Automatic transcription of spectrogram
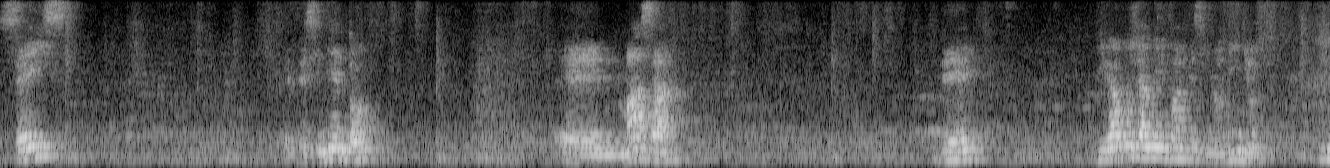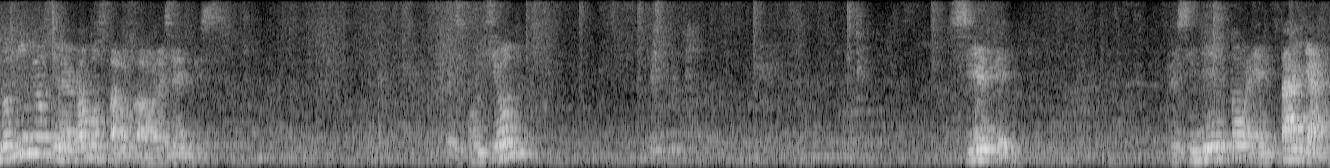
6 el crecimiento en masa de, digamos ya no infantes, sino niños. Y los niños llegamos hasta los adolescentes. Expunción 7. Crecimiento en talla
